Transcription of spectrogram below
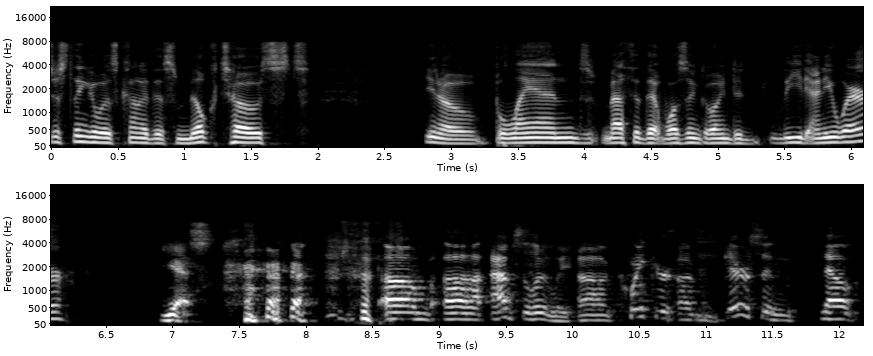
just think it was kind of this milk toast, you know, bland method that wasn't going to lead anywhere? Yes, um, uh, absolutely. Uh, Quaker uh, Garrison. Now,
